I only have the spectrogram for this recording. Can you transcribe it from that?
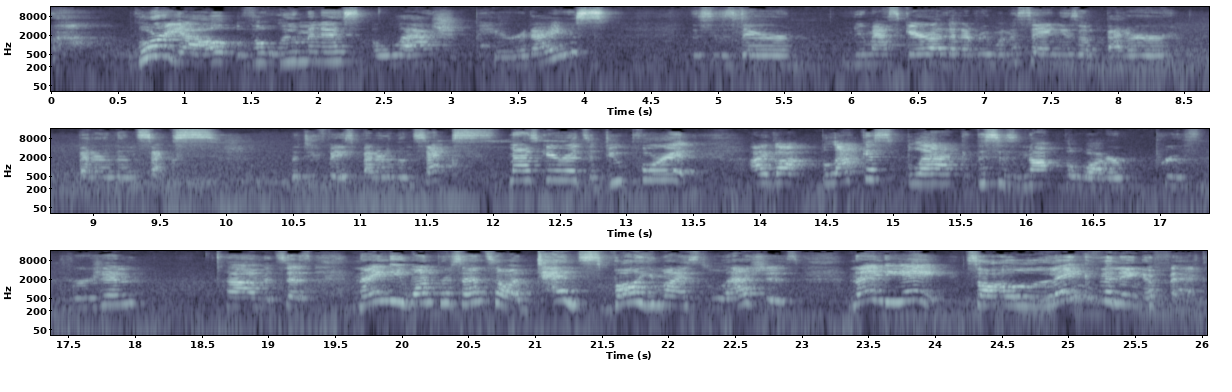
L'Oreal Voluminous Lash Paradise. This is their new mascara that everyone is saying is a better, better than sex. The Too Faced Better Than Sex mascara. It's a dupe for it. I got Blackest Black. This is not the waterproof version. Um, it says 91% saw intense volumized lashes. 98 saw a lengthening effect.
